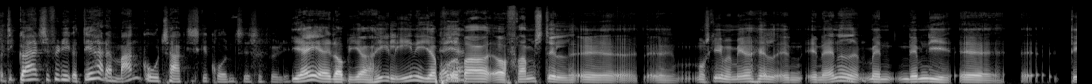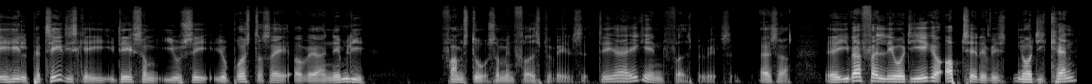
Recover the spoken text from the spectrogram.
Og det gør han selvfølgelig ikke, og det har der mange gode taktiske grunde til selvfølgelig. Ja, ja, Lobby, jeg er helt enig. Jeg prøvede ja, ja. bare at fremstille, øh, øh, måske med mere held end, end andet, mm. men nemlig øh, øh det helt patetiske i, i det, som IOC jo bryster sig af at være, nemlig fremstå som en fredsbevægelse. Det er ikke en fredsbevægelse. Altså, øh, i hvert fald lever de ikke op til det, hvis, når de kan.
